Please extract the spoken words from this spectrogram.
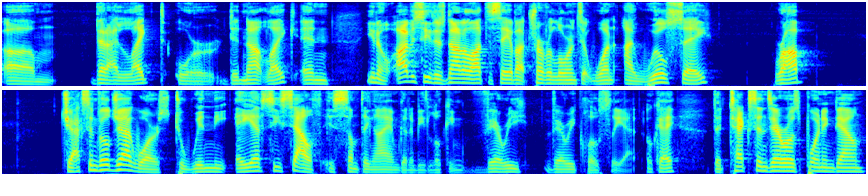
um, that I liked or did not like. And you know, obviously there's not a lot to say about Trevor Lawrence at one. I will say, Rob, Jacksonville Jaguars to win the AFC South is something I am going to be looking very, very closely at. Okay. The Texans' arrows pointing down.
